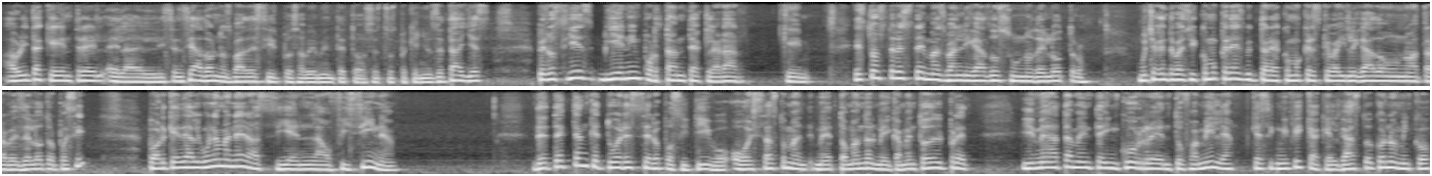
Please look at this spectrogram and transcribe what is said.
Ahorita que entre el, licenciado nos va a decir pues obviamente todos estos pequeños detalles, pero sí es bien importante aclarar que estos tres temas van ligados uno del otro. Mucha gente va a decir, ¿cómo crees, Victoria? ¿Cómo crees que va a ir ligado uno a través del otro? Pues sí, porque de alguna manera, si en la oficina detectan que tú eres cero positivo o estás tomando el medicamento del PRED, inmediatamente incurre en tu familia, que significa que el gasto económico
